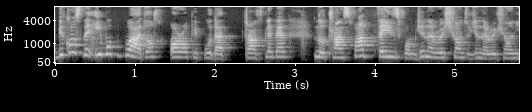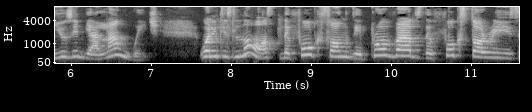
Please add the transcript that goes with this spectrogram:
because the Igbo people are just oral people that translated, you know, transferred things from generation to generation using their language. When it is lost, the folk songs, the proverbs, the folk stories,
